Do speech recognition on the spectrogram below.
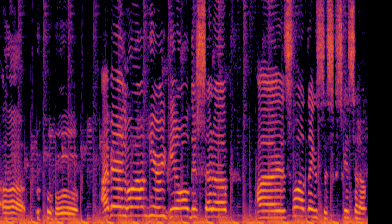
up. I've been going out here, getting all this set up. Uh, it's a lot of things to get set up.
